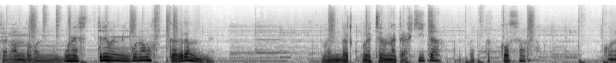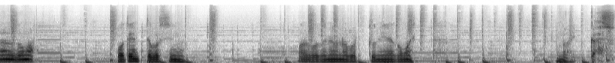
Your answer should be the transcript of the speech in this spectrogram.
Ganando con ningún streamer, ninguna mosca grande. Voy a, andar, echar una cajita para estas cosas con algo más potente por si vuelvo a tener una oportunidad como esta. No hay caso.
